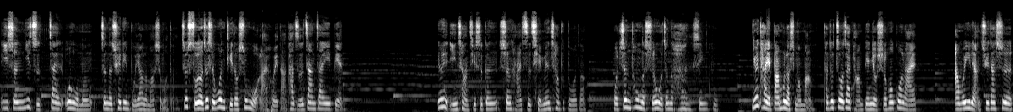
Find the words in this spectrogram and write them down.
医生一直在问我们：“真的确定不要了吗？”什么的，就所有这些问题都是我来回答，他只是站在一边。因为引产其实跟生孩子前面差不多的，我阵痛的时候我真的很辛苦，因为他也帮不了什么忙，他就坐在旁边，有时候过来安慰一两句，但是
